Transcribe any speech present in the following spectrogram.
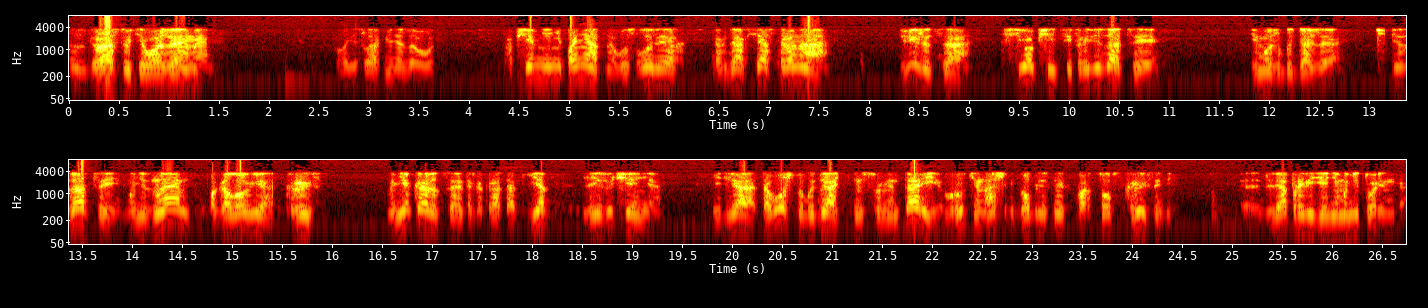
Здравствуйте, уважаемые. Владислав меня зовут. Вообще мне непонятно, в условиях, когда вся страна движется к всеобщей цифровизации и, может быть, даже чипизации, мы не знаем поголовья крыс. Мне кажется, это как раз объект для изучения и для того, чтобы дать инструментарий в руки наших доблестных борцов с крысами э, для проведения мониторинга.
